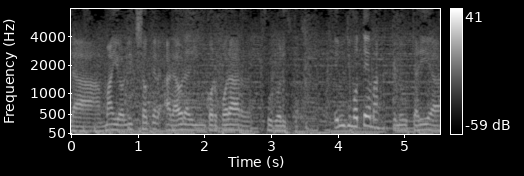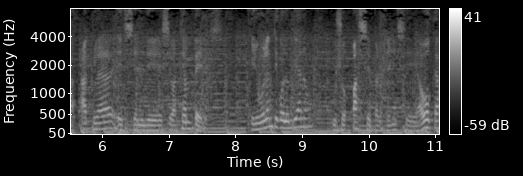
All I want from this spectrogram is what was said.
la Major League Soccer a la hora de incorporar futbolistas. El último tema que me gustaría aclarar es el de Sebastián Pérez. El volante colombiano, cuyo pase pertenece a Boca,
